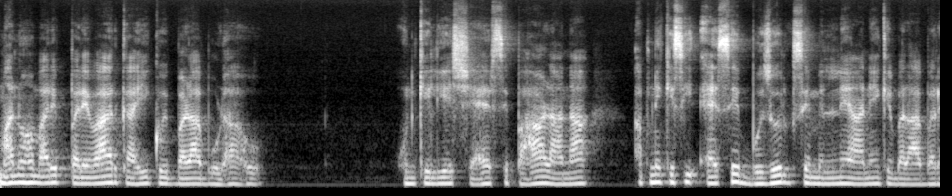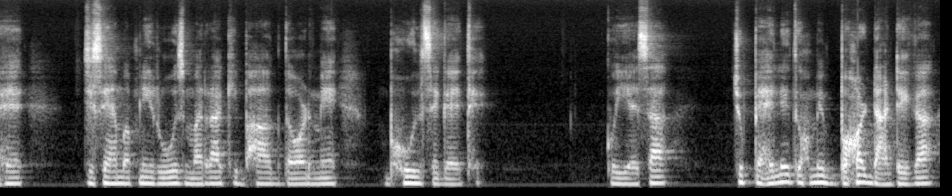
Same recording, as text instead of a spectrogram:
मानो हमारे परिवार का ही कोई बड़ा बूढ़ा हो। उनके लिए शहर से पहाड़ आना, अपने किसी ऐसे बुज़ुर्ग से मिलने आने के बराबर है, जिसे हम अपनी रोज़मर्रा की भाग दौड़ में भूल से गए थे। कोई ऐसा, जो पहले तो हमें बहुत डांटेगा,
